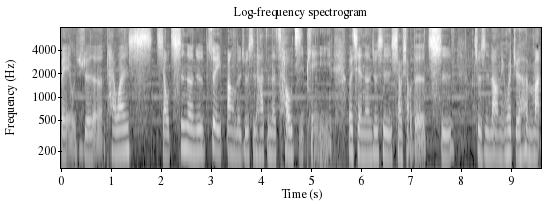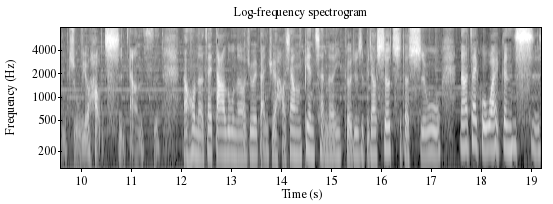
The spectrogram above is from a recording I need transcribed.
倍，我就觉得台湾小吃呢，就是最棒的，就是它真的超级便宜，而且呢，就是小小的吃。就是让你会觉得很满足又好吃这样子，然后呢，在大陆呢就会感觉好像变成了一个就是比较奢侈的食物。那在国外更是，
